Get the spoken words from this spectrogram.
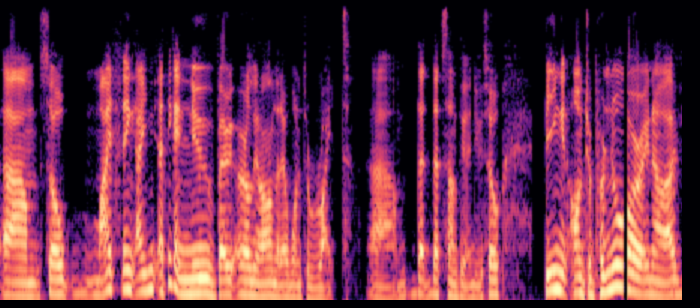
Um, so my thing, I I think I knew very early on that I wanted to write. Um, that that's something I knew. So being an entrepreneur, you know, I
